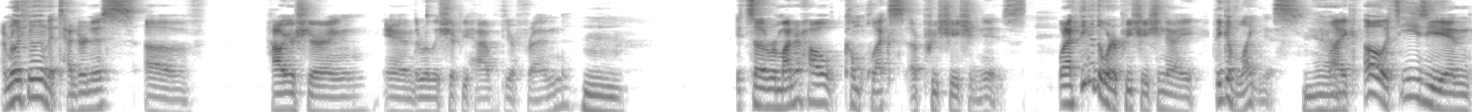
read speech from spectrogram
I'm really feeling the tenderness of how you're sharing and the relationship you have with your friend. Mm. It's a reminder how complex appreciation is. When I think of the word appreciation, I think of lightness. Yeah. Like, oh, it's easy and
